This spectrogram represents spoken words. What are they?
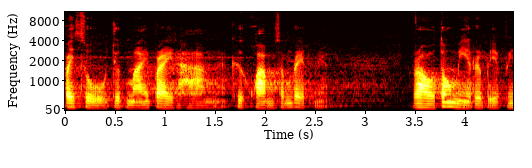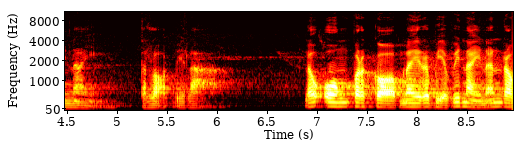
ไปสู่จุดหมายปลายทางคือความสำเร็จเนี่ยเราต้องมีระเบียบวินัยตลอดเวลา แล้วองค์ประกอบในระเบียบวินัยนั้น เรา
